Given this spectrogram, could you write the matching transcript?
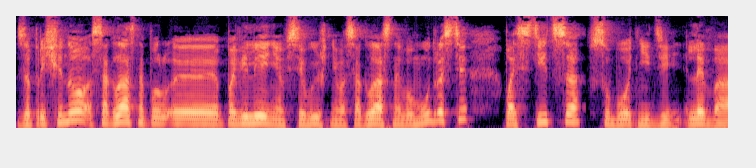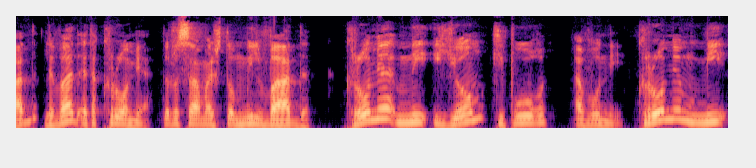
запрещено, согласно э, повелениям Всевышнего, согласно его мудрости, поститься в субботний день. Левад, левад это кроме, то же самое, что мильвад, кроме ми Йом Кипур Авуни. Кроме ми,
